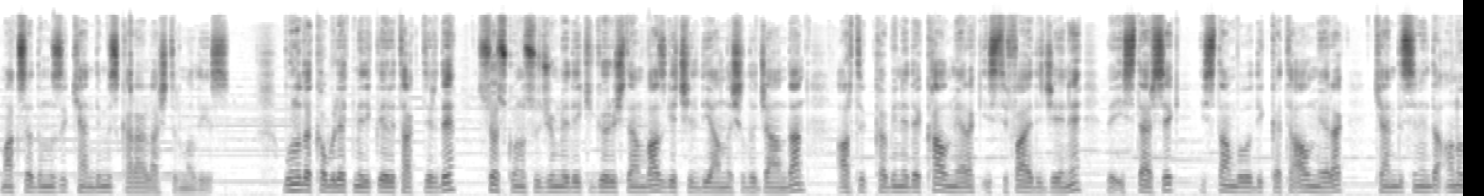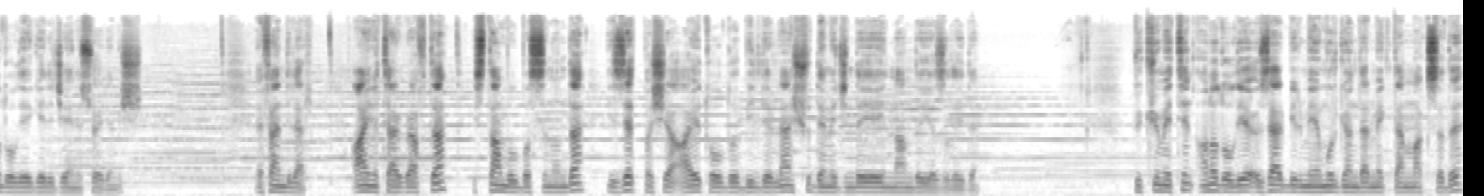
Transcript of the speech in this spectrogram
maksadımızı kendimiz kararlaştırmalıyız. Bunu da kabul etmedikleri takdirde söz konusu cümledeki görüşten vazgeçildiği anlaşılacağından artık kabinede kalmayarak istifa edeceğini ve istersek İstanbul'u dikkate almayarak kendisinin de Anadolu'ya geleceğini söylemiş. Efendiler, aynı telgrafta İstanbul basınında İzzet Paşa'ya ait olduğu bildirilen şu demecinde yayınlandığı yazılıydı. Hükümetin Anadolu'ya özel bir memur göndermekten maksadı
